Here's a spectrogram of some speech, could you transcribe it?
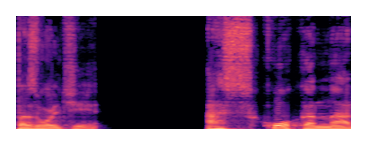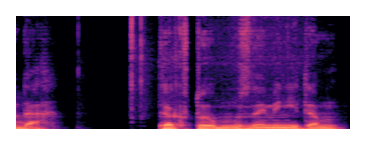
позвольте, а сколько надо? Как в том знаменитом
